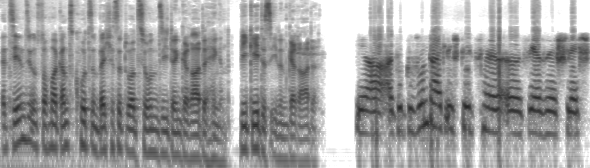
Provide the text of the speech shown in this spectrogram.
erzählen Sie uns doch mal ganz kurz, in welcher Situation Sie denn gerade hängen. Wie geht es Ihnen gerade? Ja, also gesundheitlich geht es mir äh, sehr, sehr schlecht.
